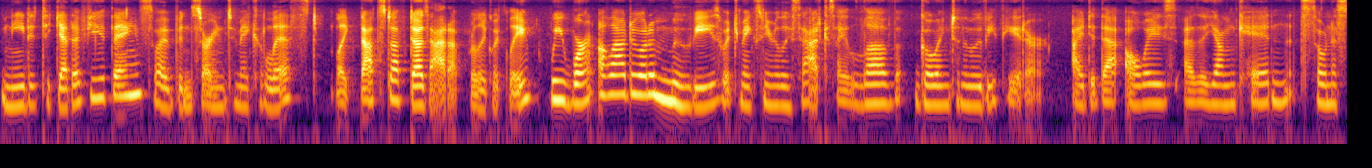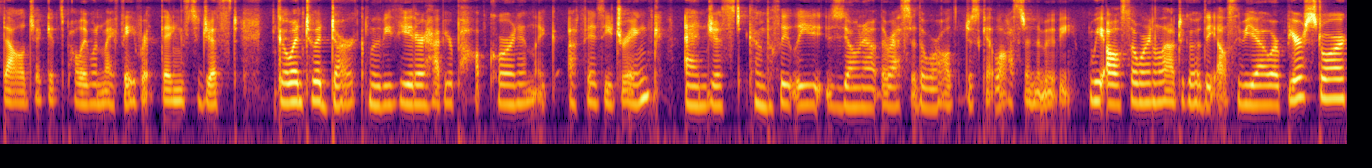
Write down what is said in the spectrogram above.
needed to get a few things, so I've been starting to make a list. Like that stuff does add up really quickly. We weren't allowed to go to movies, which makes me really sad because I love going to the movie theater. I did that always as a young kid, and it's so nostalgic. It's probably one of my favorite things to just go into a dark movie theater, have your popcorn and like a fizzy drink, and just completely zone out the rest of the world and just get lost in the movie. We also weren't allowed to go to the LCBO or beer store.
